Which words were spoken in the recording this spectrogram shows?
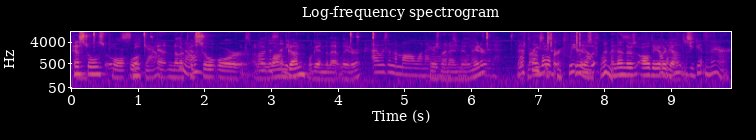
pistols or well, another You know, pistol or explore another long city. gun. We'll get into that later. I was in the mall when I Here's my 9 into millimeter. infected. That my place is completely Here's- off limits. And then there's all the How other the hell guns. did you get in there?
